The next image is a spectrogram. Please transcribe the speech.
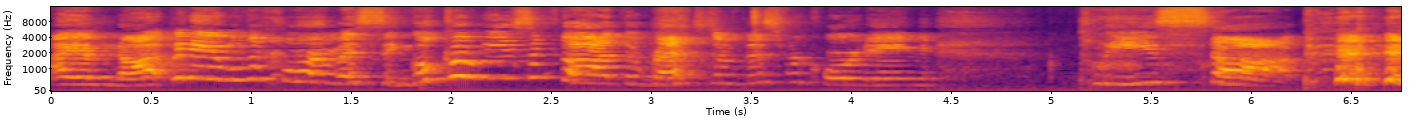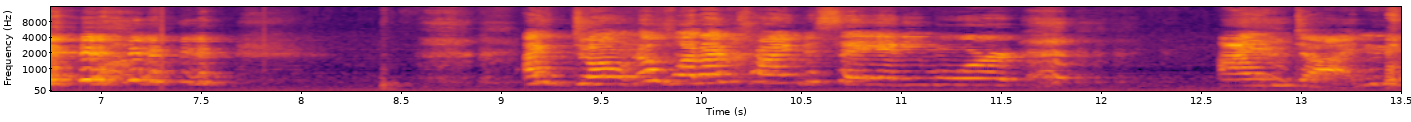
I have not been able to form a single cohesive thought the rest of this recording. Please stop. I don't know what I'm trying to say anymore. I'm done.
